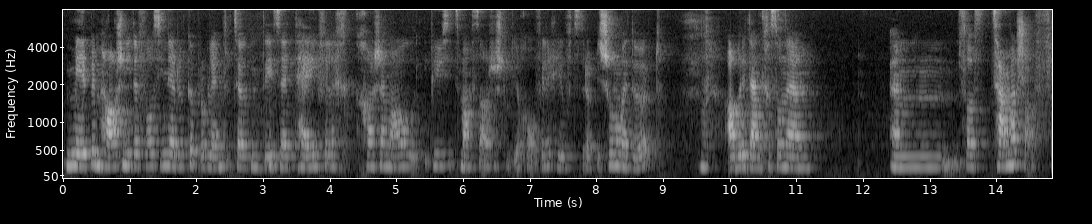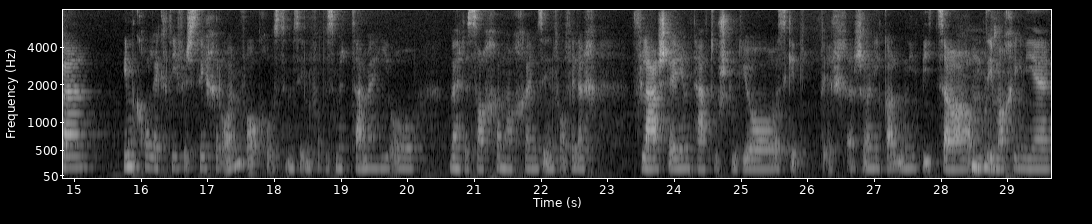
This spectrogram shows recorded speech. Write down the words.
mir beim Haarschneiden von seinen Rückenproblemen erzählt und ich sagt, hey, vielleicht kannst du mal bei uns ins Massagestudio kommen, vielleicht hilft es dir etwas, schon nur dort. Ja. Aber ich denke, so, eine, ähm, so ein Zusammenarbeiten im Kollektiv ist sicher auch im Fokus, im Sinne von, dass wir zusammen hier auch werden Sachen machen, im Sinne von vielleicht Flashday im Tattoo-Studio, es gibt eine schöne Galuni-Pizza mhm. und ich mache irgendwie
